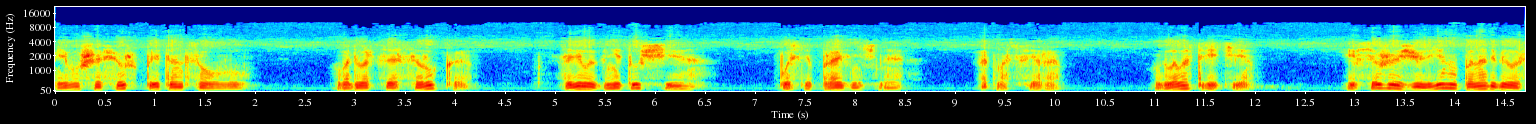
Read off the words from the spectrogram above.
Его шофер пританцовывал. Во дворце Сорока царила гнетущая, послепраздничная атмосфера. Глава третья. И все же Жюльену понадобилось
